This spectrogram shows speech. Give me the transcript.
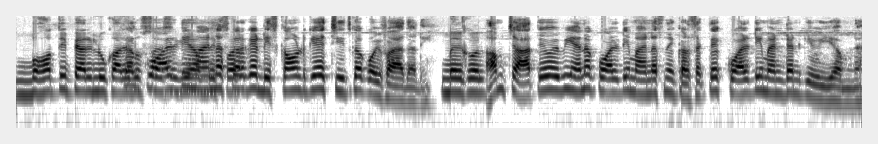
बहुत ही प्यारी लुक आ रही है क्वालिटी माइनस करके डिस्काउंट के चीज़ का कोई फ़ायदा नहीं। बिल्कुल। हम चाहते हुए भी है ना क्वालिटी माइनस नहीं कर सकते क्वालिटी मेंटेन की हुई है हमने।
